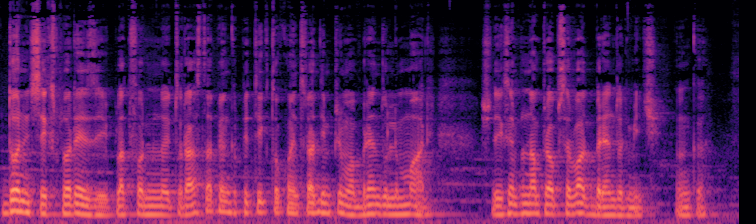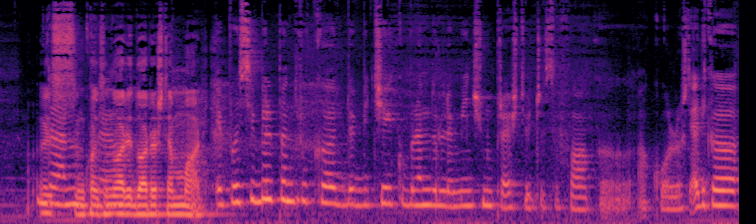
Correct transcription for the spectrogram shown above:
dornici să exploreze platformele noi tura asta, pentru că pe TikTok au intrat din prima brandurile mari. Și, de exemplu, n-am prea observat branduri mici încă. Da, sunt în continuare prea. doar ăștia mari. E posibil pentru că de obicei cu brandurile mici nu prea știu ce să facă acolo. Adică,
